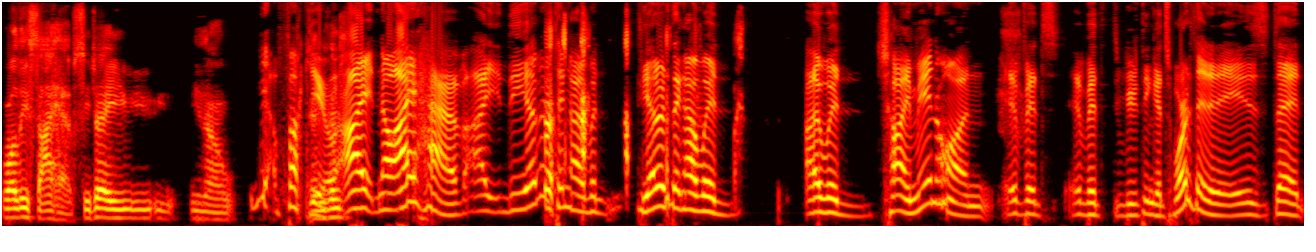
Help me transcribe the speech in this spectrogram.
or at least I have. CJ, you, you, you know, Yeah, fuck you. I no, I have. I the other thing I would the other thing I would I would chime in on if it's if it's if you think it's worth it is that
